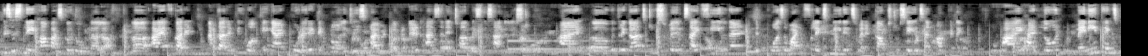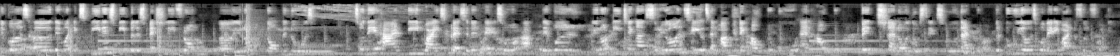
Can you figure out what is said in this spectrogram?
This is Neha Bhaskar Dognala. Uh, I am current, I'm currently working at Codere Technologies Private Limited as an HR business analyst. And uh, with regards to SVIMS, I feel that it was a wonderful experience when it comes to sales and marketing. I had learned many things because uh, there were experienced people, especially from uh, you know Domino's. So they had been vice president there. So uh, they were you know teaching us real sales and marketing, how to do and how to pitch and all those things. So that the two years were very wonderful for me.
